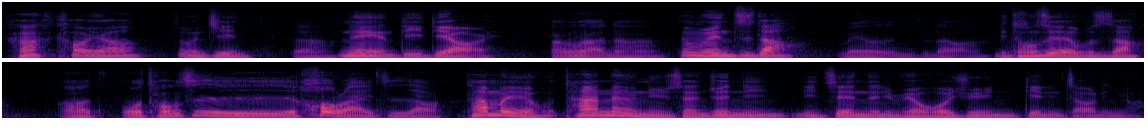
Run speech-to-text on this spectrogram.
啊，靠腰？这么近，对啊，那很低调哎，当然啊，都没人知道，没有人知道啊，你同事也不知道？哦，我同事后来知道，他们也他那个女生，就你你之前的女朋友会去你店里找你吗？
